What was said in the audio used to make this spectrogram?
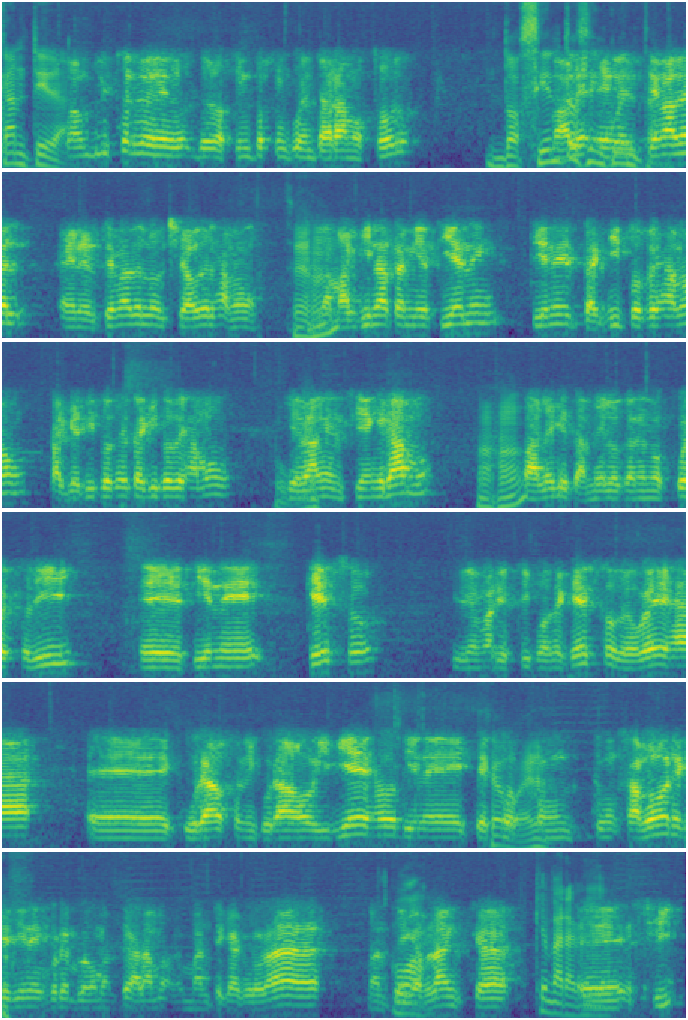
cantidad? Son blisters de, de 250 gramos todos. ¿vale? En el 250. tema del, en el tema del loncheado del jamón. La máquina también tiene, tiene taquitos de jamón, paquetitos de taquitos de jamón, que van en 100 gramos, Ajá. ¿vale? Que también lo tenemos puesto allí. Eh, tiene queso, tiene varios tipos de queso, de oveja, eh, curado, semicurado y viejo, tiene queso bueno. con, con sabores que tiene, por ejemplo, manteca, la- manteca colorada, manteca blanca. Qué maravilla. eh, sí,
